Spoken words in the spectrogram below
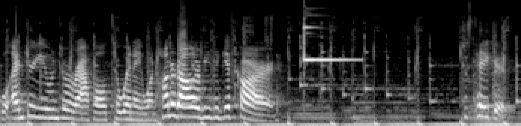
will enter you into a raffle to win a $100 Visa gift card. Just take it.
